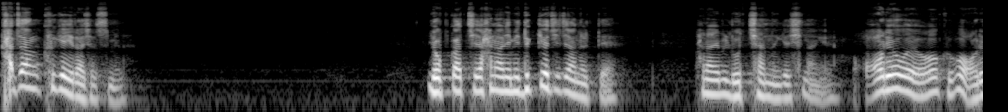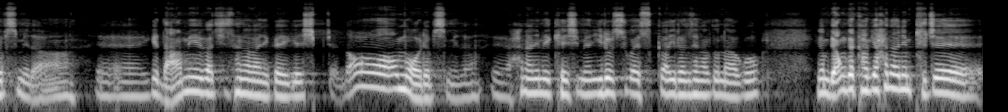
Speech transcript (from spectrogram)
가장 크게 일하셨습니다. 욥같이 하나님이 느껴지지 않을 때 하나님을 놓지 않는 게 신앙이에요. 어려워요. 그거 어렵습니다. 예, 이게 남의 일 같이 생각하니까 이게 쉽죠. 너무 어렵습니다. 예, 하나님이 계시면 이럴 수가 있을까 이런 생각도 나고 명백하게 하나님 부재.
